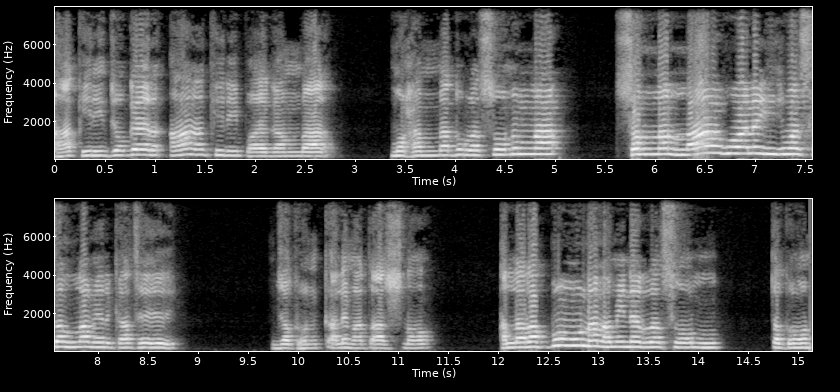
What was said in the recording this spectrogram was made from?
আখিরি যুগের আখিরি পয়গাম্বার মোহাম্মদুর রাসূলুল্লাহ সাল্লাল্লাহু আলাইহি ওয়াসাল্লামের কাছে যখন কালেমাত আসলো, আল্লাহ রাব্বুল আলামিনের রাসূল তখন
